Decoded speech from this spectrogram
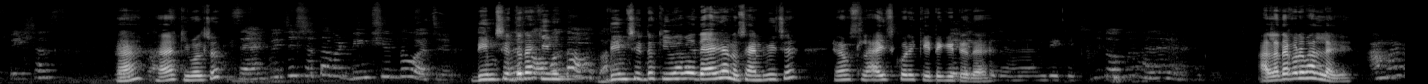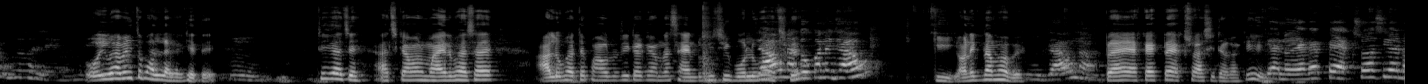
স্পেশাল হ্যাঁ? হ্যাঁ কি বলছো? স্যান্ডউইচের সাথে আবার ডিম সিদ্ধও আছে। ডিম সিদ্ধটা কি ডিম সিদ্ধ কীভাবে দেয় জানো স্যান্ডউইচে? এরকম স্লাইস করে কেটে কেটে দেয়। আমি দেখেছি। কিন্তু ওগুলো ভালো লাগে না খেতে। আলাদা করে ভালো লাগে? ওইভাবেই তো ভালো লাগে খেতে। ঠিক আছে আজকে আমার মায়ের ভাষায় আলু ভাতে পাউরুটিটাকে আমরা স্যান্ডউইচই বলব আজকে না দোকানে যাও। কি অনেক দাম হবে? যাও না। প্রায় এক একটা একশো আশি টাকা কি? কেন? এক একটা একশো আশি কেন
